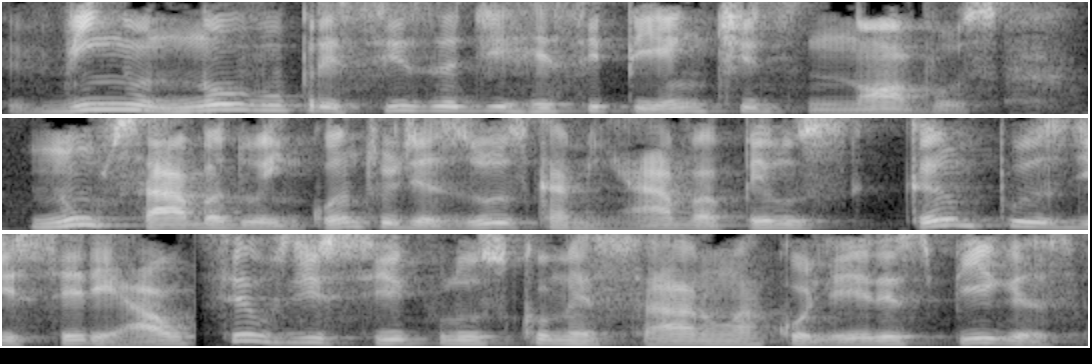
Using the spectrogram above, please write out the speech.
Vinho novo precisa de recipientes novos. Num sábado, enquanto Jesus caminhava pelos campos de cereal, seus discípulos começaram a colher espigas.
